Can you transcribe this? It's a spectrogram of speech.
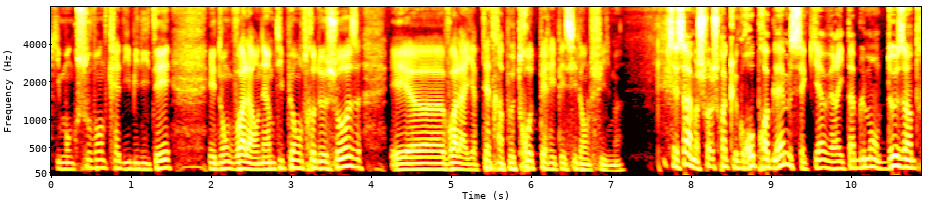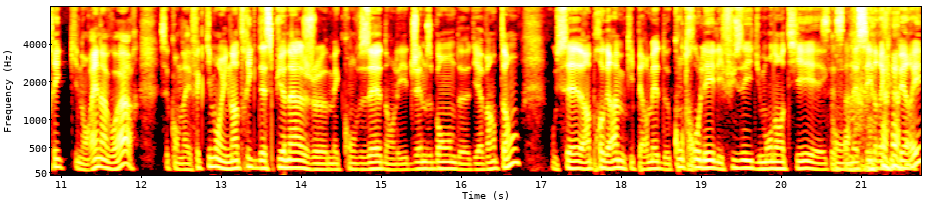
qui manquent souvent de crédibilité. Et donc voilà, on est un petit peu entre deux choses. Et euh, voilà, il y a peut-être un peu trop de péripéties dans le film. C'est ça, moi je, crois que le gros problème, c'est qu'il y a véritablement deux intrigues qui n'ont rien à voir. C'est qu'on a effectivement une intrigue d'espionnage, euh, mais qu'on faisait dans les James Bond d'il y a 20 ans, où c'est un programme qui permet de contrôler les fusées du monde entier et qu'on essaye de récupérer.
